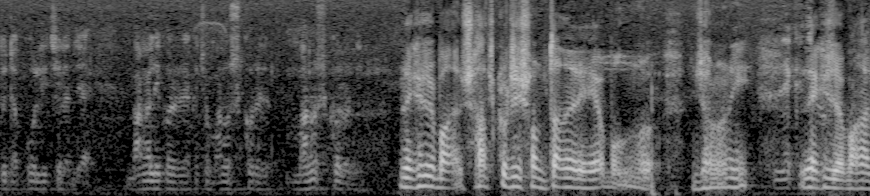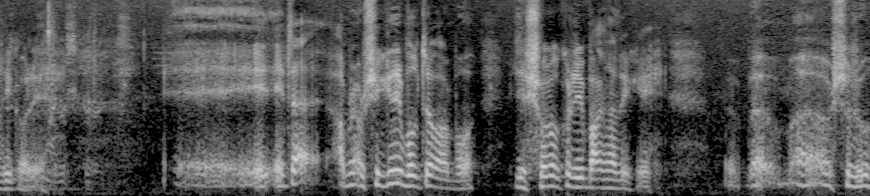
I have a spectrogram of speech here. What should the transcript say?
দুইটা পলি ছিল যে বাঙালি করে রেখেছো মানুষ করে মানুষ করনি। রেখেছ সাত কোটি সন্তানের বঙ্গ জননী রেখেছ বাঙালি করে। এটা আমরা শিগগিরই বলতে পারব যে ষোলো কোটি বাঙালিকে শুধু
